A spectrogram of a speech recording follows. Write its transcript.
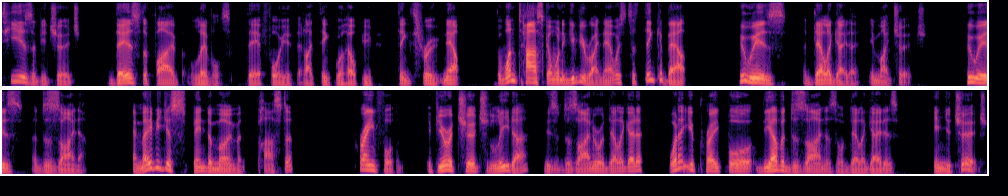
tiers of your church, there's the five levels there for you that I think will help you think through. Now, the one task I want to give you right now is to think about who is a delegator in my church? Who is a designer? And maybe just spend a moment, Pastor, praying for them. If you're a church leader who's a designer or a delegator, why don't you pray for the other designers or delegators in your church?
